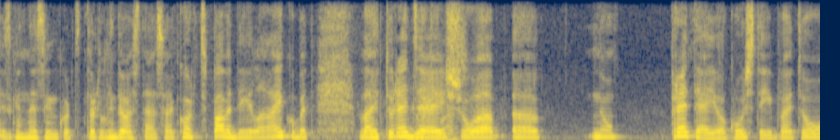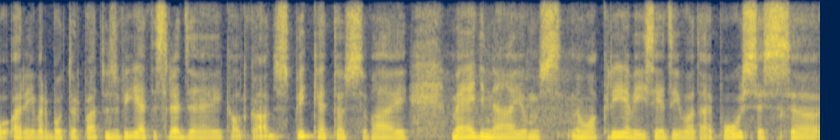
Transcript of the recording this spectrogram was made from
Es gan nezinu, kur tu tur lidostās vai kur tu pavadīji laiku, bet vai tu redzēji šo uh, nu, pretējo kustību, vai tu arī varbūt turpat uz vietas redzēji kaut kādus piketus vai mēģinājumus no Krievijas iedzīvotāju puses uh,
